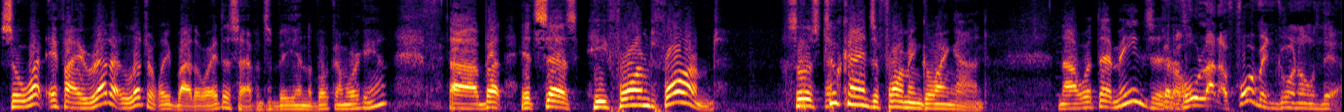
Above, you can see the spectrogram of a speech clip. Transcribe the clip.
So what if I read it literally, by the way, this happens to be in the book I'm working on, uh, but it says, he formed formed. So there's two kinds of forming going on. Now what that means is... Got a whole lot of forming going on there.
